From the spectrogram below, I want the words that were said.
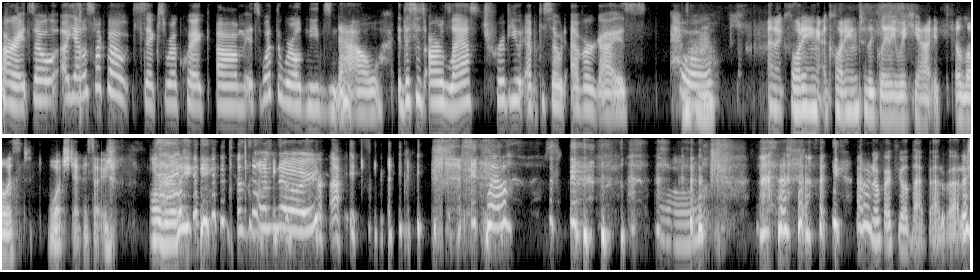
all right, so uh, yeah, let's talk about six real quick. Um, it's what the world needs now. This is our last tribute episode ever, guys. Aw. And according according to the Glee Wiki, it's the lowest watched episode. Oh, really? It doesn't Oh, even no. surprise well, oh. I don't know if I feel that bad about it.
